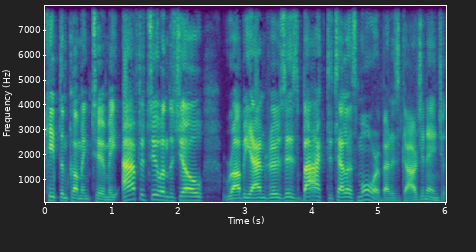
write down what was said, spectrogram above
Keep them coming to me. After two on the show, Robbie Andrews is back to tell us more about his guardian angel.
